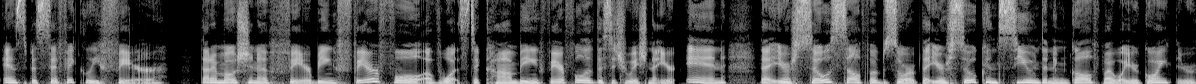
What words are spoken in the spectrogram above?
and specifically fear. That emotion of fear, being fearful of what's to come, being fearful of the situation that you're in, that you're so self absorbed, that you're so consumed and engulfed by what you're going through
